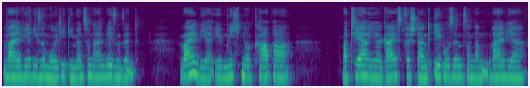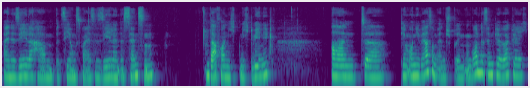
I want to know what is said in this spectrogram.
Weil wir diese multidimensionalen Wesen sind. Weil wir eben nicht nur Körper, Materie, Geist, Verstand, Ego sind, sondern weil wir eine Seele haben, beziehungsweise Seelenessenzen. Davon nicht, nicht wenig. Und äh, dem Universum entspringen. Im Grunde sind wir wirklich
